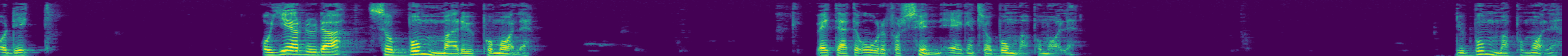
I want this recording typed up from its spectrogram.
og ditt. Og gjør du det, så bommer du på målet. Vet du at ordet for synd er egentlig å bomme på målet? Du bommer på målet.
